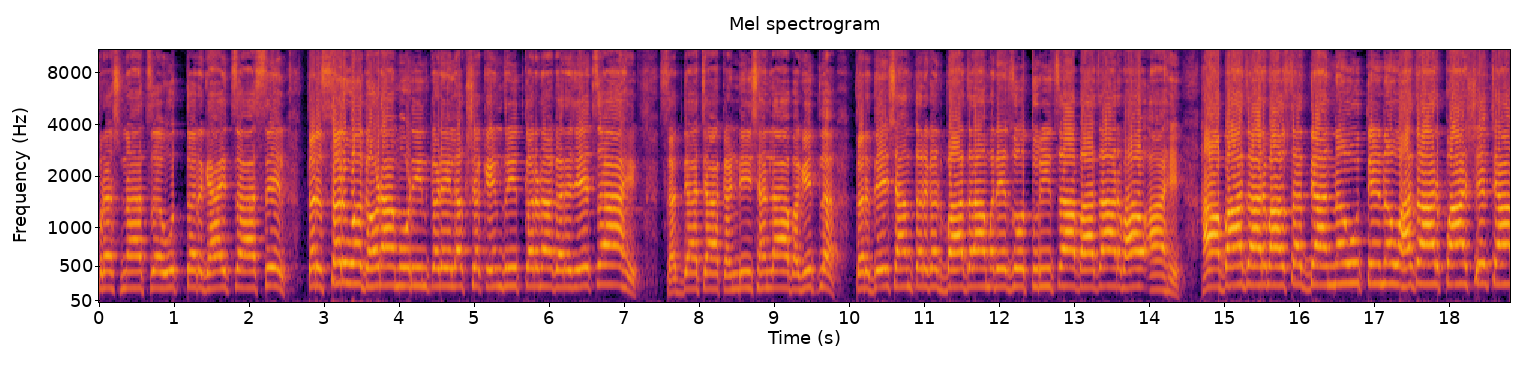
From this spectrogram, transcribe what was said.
प्रश्नाचं उत्तर घ्यायचं असेल तर सर्व घडामोडींकडे लक्ष केंद्रित करणं गरजेचं आहे. सध्याच्या कंडिशनला बघितलं तर देशांतर्गत बाजारामध्ये जो तुरीचा बाजारभाव आहे हा बाजारभाव सध्या नऊ ते नऊ हजार पाचशेच्या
